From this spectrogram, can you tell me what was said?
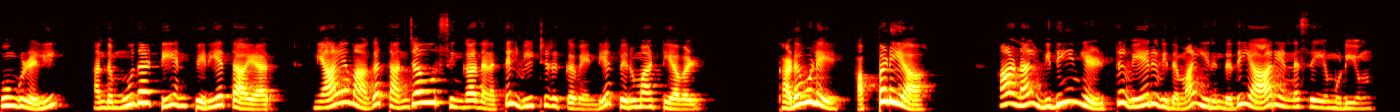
பூங்குழலி அந்த மூதாட்டி என் பெரிய தாயார். நியாயமாக தஞ்சாவூர் சிங்காதனத்தில் வீற்றிருக்க வேண்டிய பெருமாட்டி அவள். கடவுளே அப்படியா? ஆனால் விதியின் எழுத்து வேறு விதமாய் இருந்தது யார் என்ன செய்ய முடியும்?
